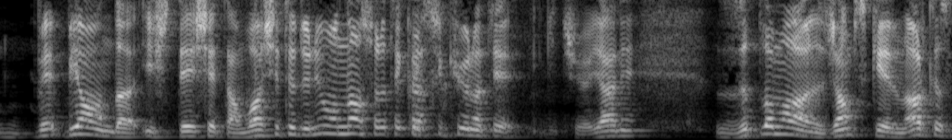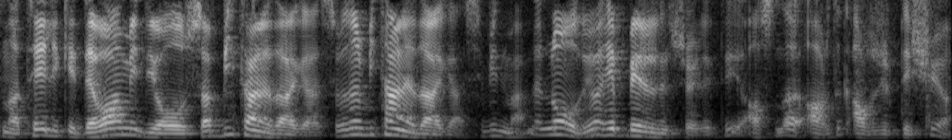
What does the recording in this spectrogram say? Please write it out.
Ve bir anda iş dehşetten vahşete dönüyor. Ondan sonra tekrar sükunete geçiyor. Yani zıplama anı, jumpscare'in arkasında tehlike devam ediyor olsa bir tane daha gelse, bir tane daha gelse bilmem ne. Ne oluyor? Hep Beril'in söylediği aslında artık absürtleşiyor.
